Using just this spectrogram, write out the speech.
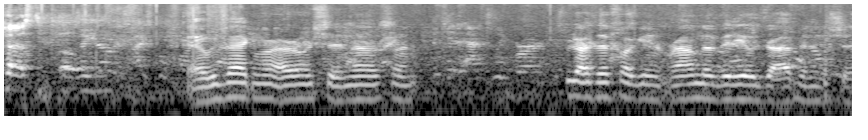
Pass it. Yeah, we back in Murrow and shit now, son. We got that fucking roundup video dropping and shit.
